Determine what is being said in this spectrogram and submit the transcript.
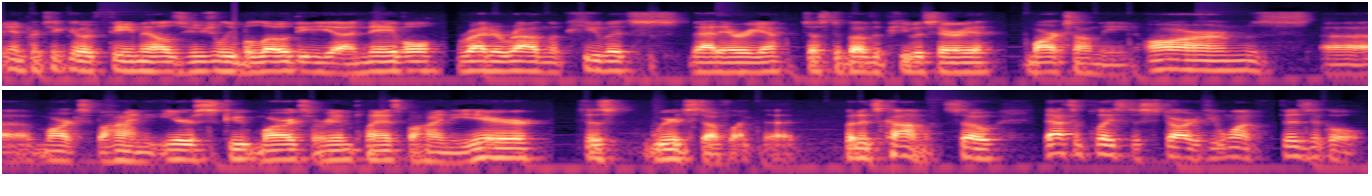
in particular females, usually below the uh, navel, right around the pubis, that area, just above the pubis area. Marks on the arms, uh, marks behind the ear, scoop marks or implants behind the ear, just weird stuff like that. But it's common. So that's a place to start. If you want physical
